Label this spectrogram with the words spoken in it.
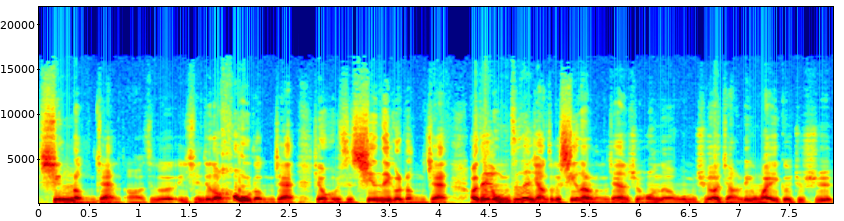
新冷战啊？这个以前叫做后冷战，现在会不会是新的一个冷战？好，但是我们真正讲这个新的冷战的时候呢，我们却要讲另外一个，就是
